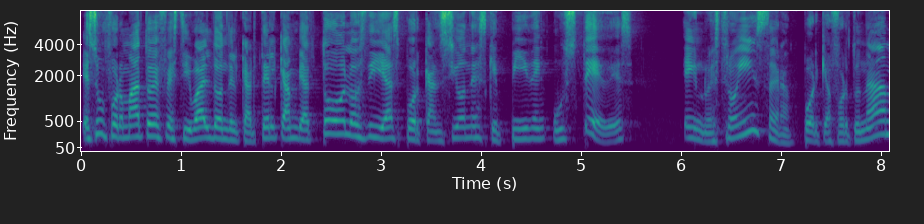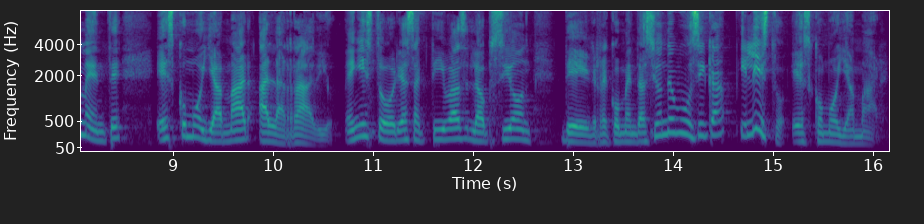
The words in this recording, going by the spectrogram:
Es un formato de festival donde el cartel cambia todos los días por canciones que piden ustedes en nuestro Instagram, porque afortunadamente es como llamar a la radio. En historias activas la opción de recomendación de música y listo, es como llamar.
